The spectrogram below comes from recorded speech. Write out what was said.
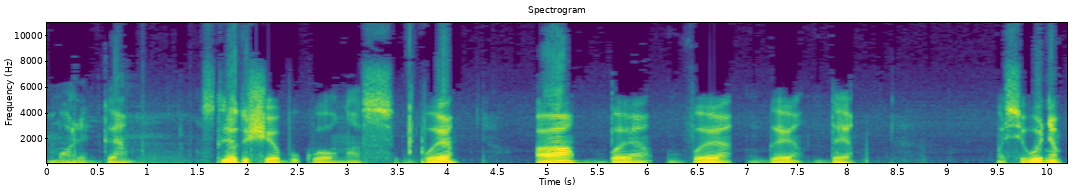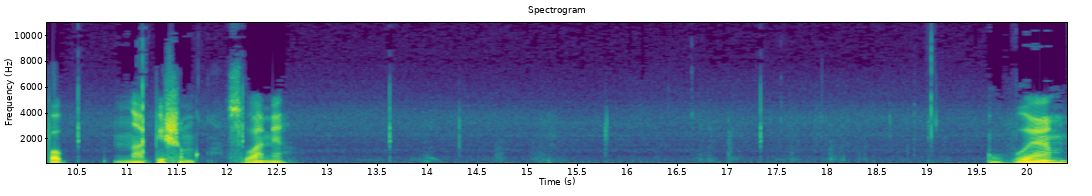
Маленькая. Следующая буква у нас В. А, Б, В, Г, Д. Мы сегодня по напишем с вами В,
